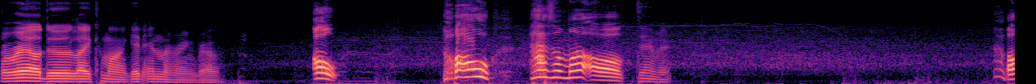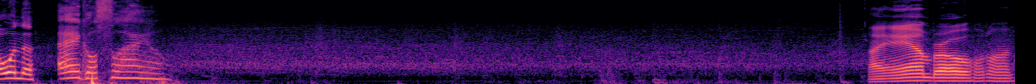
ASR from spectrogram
For real, dude. Like, come on, get in the ring, bro. Oh! Oh! Has him up. Oh, damn it. Oh, and the ankle slam. I am, bro. Hold on.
